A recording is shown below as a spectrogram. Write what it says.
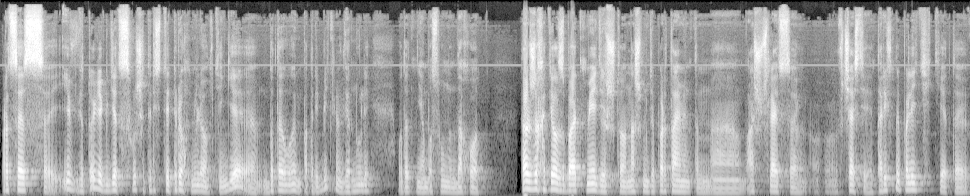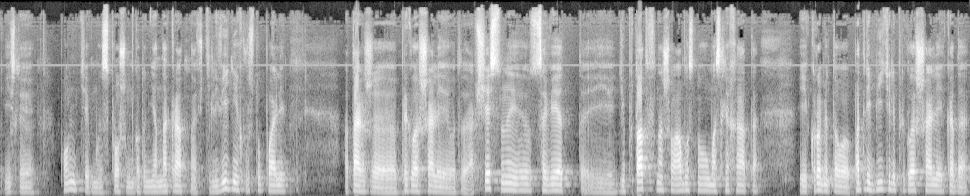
процесс, и в итоге где-то свыше 33 миллионов тенге э, бытовым потребителям вернули вот этот необоснованный доход. Также хотелось бы отметить, что нашим департаментом э, осуществляется в части тарифной политики. Это, если Помните, мы в прошлом году неоднократно в телевидениях выступали, а также приглашали вот общественный совет и депутатов нашего областного маслихата. И кроме того, потребители приглашали, когда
